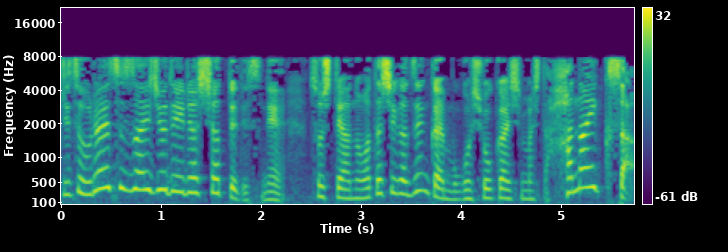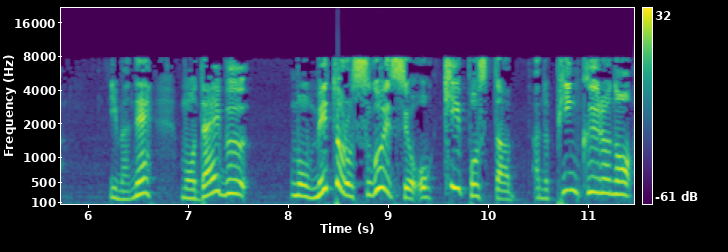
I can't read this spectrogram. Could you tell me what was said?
実は浦安在住でいらっしゃってですね、そしてあの私が前回もご紹介しました花戦。今ね、もうだいぶもうメトロすごいですよ。大きいポスター、あのピンク色の、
